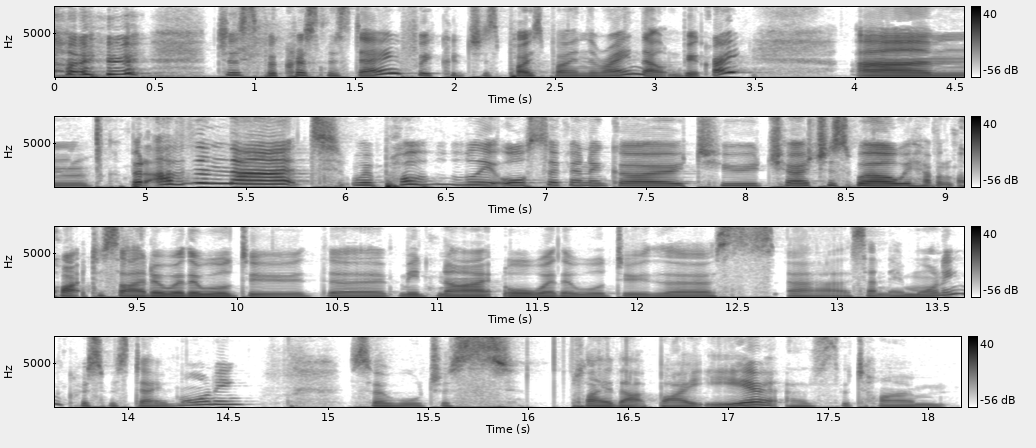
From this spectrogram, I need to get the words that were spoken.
just for Christmas Day, if we could just postpone the rain, that would be great. Um, but other than that, we're probably also going to go to church as well. We haven't quite decided whether we'll do the midnight or whether we'll do the uh, Sunday morning, Christmas Day morning. So we'll just play that by ear as the time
